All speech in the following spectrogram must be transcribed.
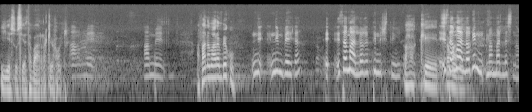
ኢየሱስ የተባረከ ይሁን። አሜን አሜን afaan Amaaraa hin beeku beeka I- እሰማለሁ ግን ትንሽ ትንሽ okay እሰማለሁ ግን መመለስ ነው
